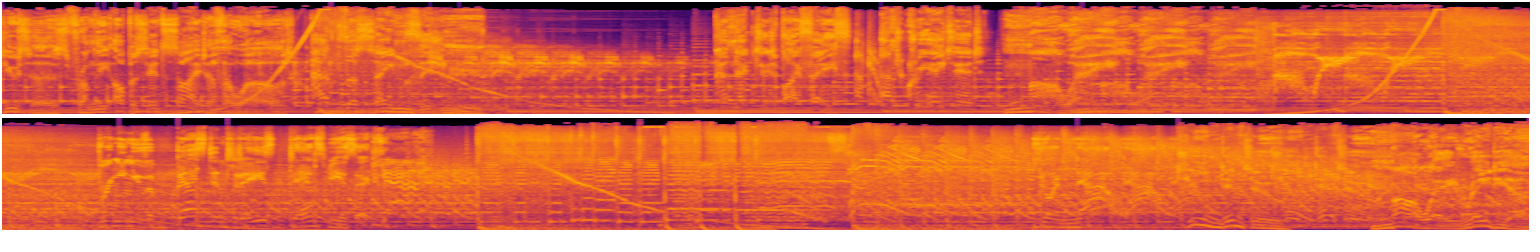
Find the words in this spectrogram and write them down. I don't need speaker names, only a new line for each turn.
producers from the opposite side of the world had the same vision. Connected by faith and created Marway.
Bringing you the best in today's dance music. You're now, now
Tuned into Marway Radio.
